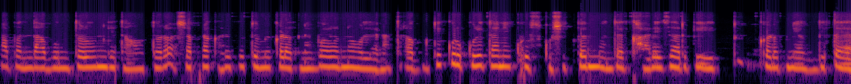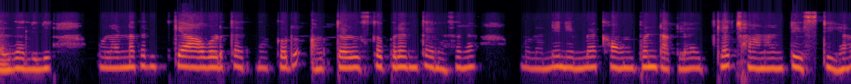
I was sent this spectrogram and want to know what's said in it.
आपण दाबून तळून घेत आहोत. तर अशा प्रकारे जर तुम्ही कडकणी बनवल्या ना तर अगदी कुरकुरीत आणि खुसखुशीत पण म्हणतात खारीसारखी कडकणी अगदी तयार झालेली. मुलांना तर इतक्या आवडतात ना कर तळसपर्यंत आहे ना सगळ्या मुलांनी निम्म्या खाऊन पण टाकल्या. इतक्या छान आणि टेस्टी ह्या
